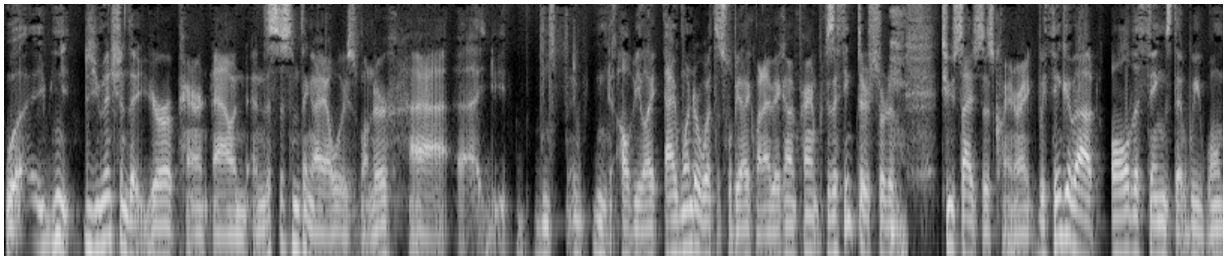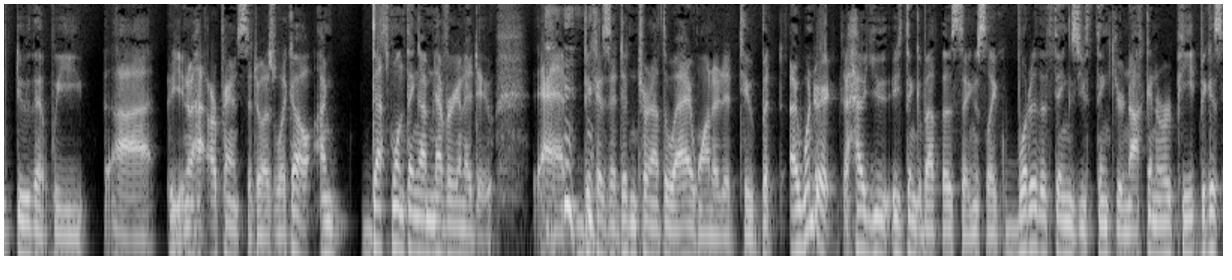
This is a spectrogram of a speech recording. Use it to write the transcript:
Well, you mentioned that you're a parent now, and, and this is something I always wonder. Uh, I'll be like, I wonder what this will be like when I become a parent, because I think there's sort of two sides to this coin, right? We think about all the things that we won't do that we, uh, you know, our parents did to us. Like, oh, I'm that's one thing I'm never going to do and because it didn't turn out the way I wanted it to. But I wonder how you, you think about those things. Like, what are the things you think you're not going to repeat? Because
